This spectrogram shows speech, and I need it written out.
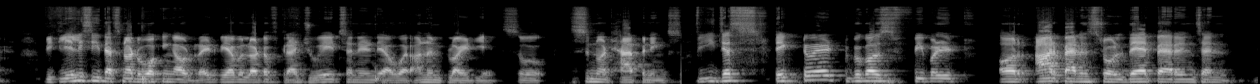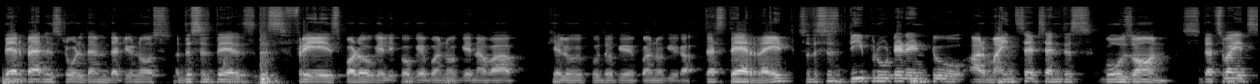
we clearly see that's not working out right? We have a lot of graduates in india who are unemployed yet. So this is not happening. So we just stick to it because people or our parents told their parents and their parents told them that you know this is there's this phrase padhoge likhoge banoge nawab खेलोगे कूदोगे बनोगे का that's there right so this is deep rooted into our mindsets and this goes on so that's why it's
